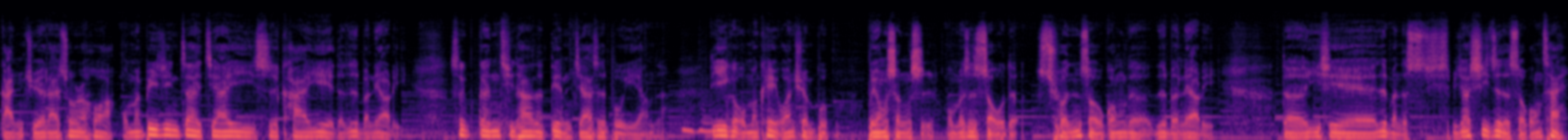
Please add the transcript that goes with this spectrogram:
感觉来说的话，我们毕竟在嘉义是开业的日本料理，是跟其他的店家是不一样的。嗯、第一个，我们可以完全不不用生食，我们是熟的纯手工的日本料理。的一些日本的比较细致的手工菜，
